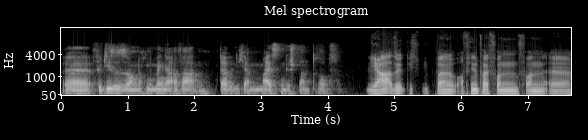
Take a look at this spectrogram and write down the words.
äh, für diese Saison noch eine Menge erwarten. Da bin ich am meisten gespannt drauf. Ja, also ich war auf jeden Fall von von äh,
